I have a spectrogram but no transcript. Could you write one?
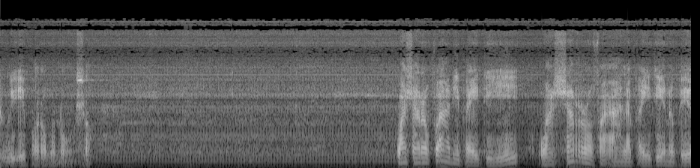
duwe para menungso. Wasyarafa di baiti wasyarrafa ahla baiti nabi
